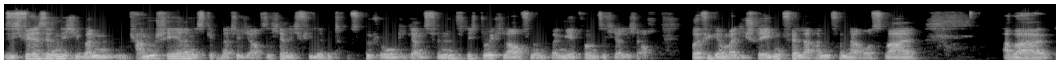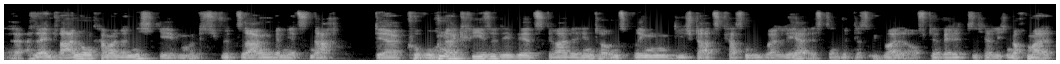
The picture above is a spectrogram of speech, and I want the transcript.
ich will das jetzt nicht über einen Kamm scheren. Es gibt natürlich auch sicherlich viele Betriebsprüfungen, die ganz vernünftig durchlaufen. Und bei mir kommen sicherlich auch häufiger mal die schrägen Fälle an von der Auswahl. Aber äh, also Entwarnung kann man dann nicht geben. Und ich würde sagen, wenn jetzt nach der Corona-Krise, die wir jetzt gerade hinter uns bringen, die Staatskassen überall leer ist, dann wird das überall auf der Welt sicherlich noch mal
